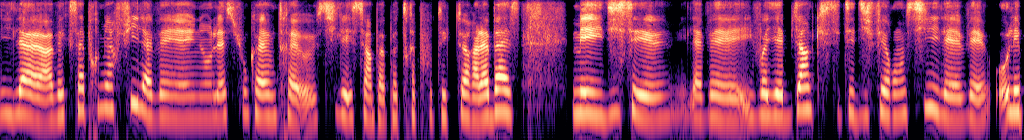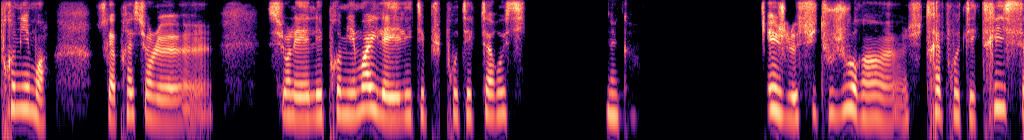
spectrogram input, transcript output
il a, avec sa première fille, il avait une relation quand même très aussi, c'est un papa très protecteur à la base, mais il dit c'est, il avait, il voyait bien que c'était différent aussi. Il avait oh, les premiers mois, parce qu'après sur le, sur les, premiers mois, il était plus protecteur aussi. D'accord. Et je le suis toujours, hein. je suis très protectrice.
